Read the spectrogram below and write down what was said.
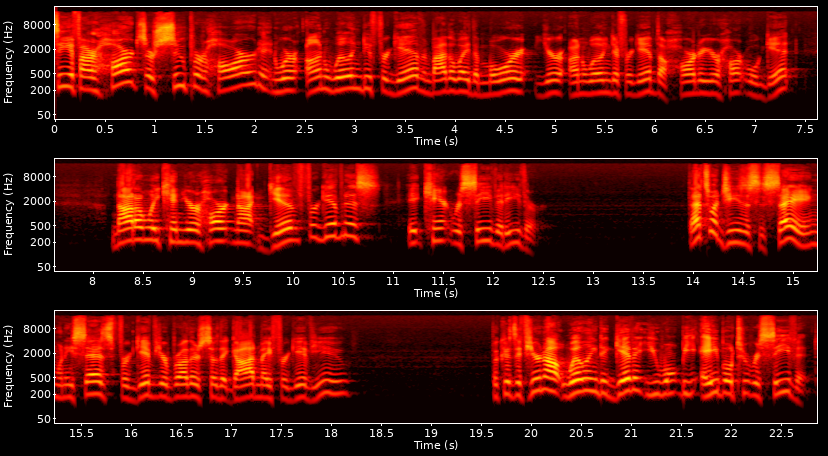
See, if our hearts are super hard and we're unwilling to forgive, and by the way, the more you're unwilling to forgive, the harder your heart will get. Not only can your heart not give forgiveness, it can't receive it either. That's what Jesus is saying when he says, Forgive your brothers so that God may forgive you. Because if you're not willing to give it, you won't be able to receive it.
